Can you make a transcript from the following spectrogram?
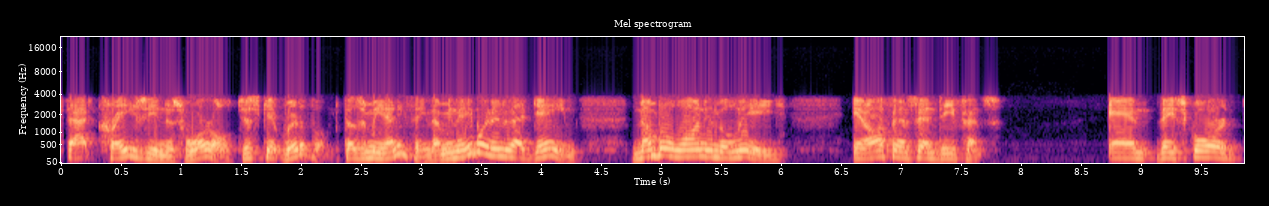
stat crazy in this world, just get rid of them. Doesn't mean anything. I mean, they went into that game number one in the league in offense and defense, and they scored,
